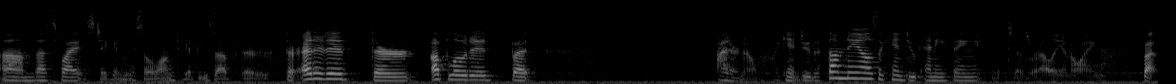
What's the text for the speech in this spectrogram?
um, that's why it's taken me so long to get these up. They're they're edited, they're uploaded, but I don't know. Can't do the thumbnails. I can't do anything. It's just really annoying. But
